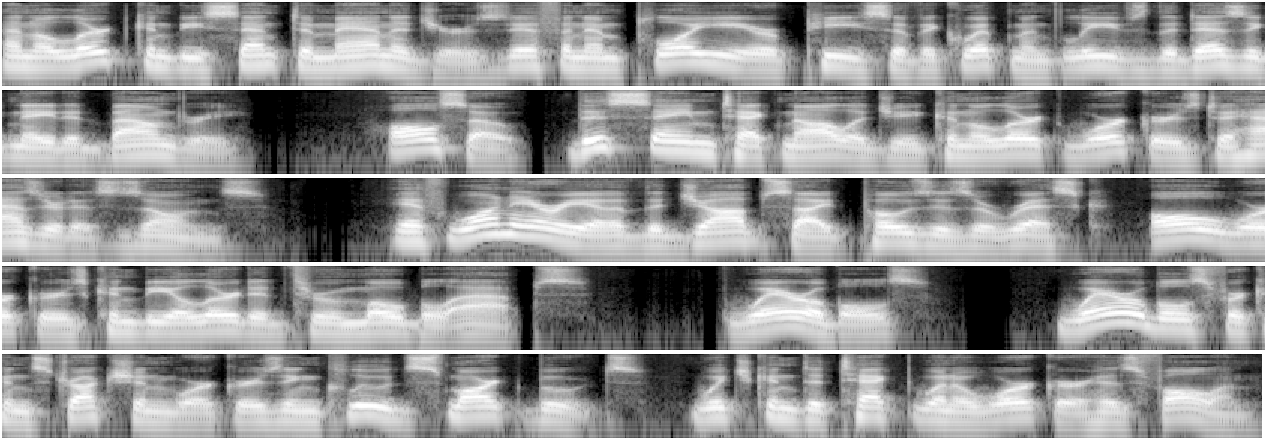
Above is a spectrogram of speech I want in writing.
an alert can be sent to managers if an employee or piece of equipment leaves the designated boundary. Also, this same technology can alert workers to hazardous zones. If one area of the job site poses a risk, all workers can be alerted through mobile apps. Wearables. Wearables for construction workers include smart boots, which can detect when a worker has fallen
